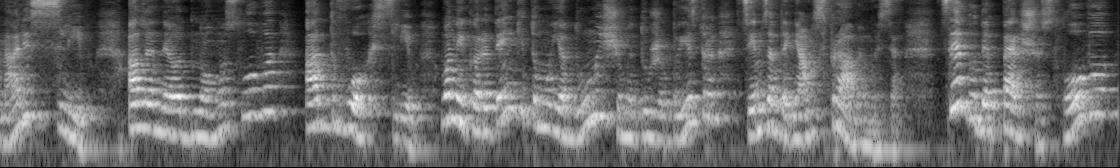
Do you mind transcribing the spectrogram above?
аналіз слів, але не одного слова, а двох слів. Вони коротенькі, тому я думаю, що ми дуже швидко з цим завданням справимося. Це буде перше слово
